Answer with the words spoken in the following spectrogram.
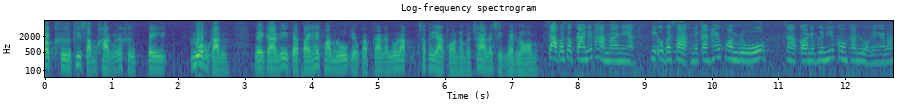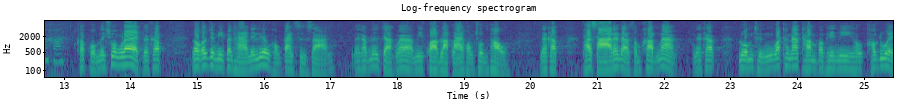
ก็คือที่สำคัญก็คือไปร่วมกันในการที่จะไปให้ความรู้เกี่ยวกับการอนุรักษ์ทรัพยากรธรรมชาติและสิ่งแวดล้อม จากประสบการณ์ที่ผ่านมาเนี่ยมีอุปสรรคในการให้ความรู้สหกรณ์ในพื้นที่โครงการหลวงยังไงบ้างคะครับผมในช่วงแรกนะครับ เราก็จะมีปัญหาในเรื่องของการสื่อสารนะครับ เนื่องจากว่ามีความหลากหลายของชนเผ่านะครับ ภาษานั่นนะสำคัญมาก นะครับ รวมถึงวัฒนธรรมประเพณีของเขาด้วย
